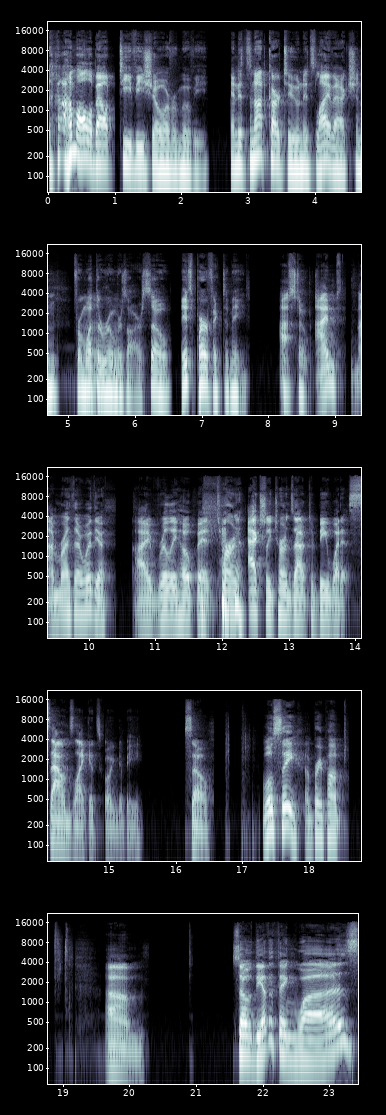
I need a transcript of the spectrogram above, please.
I'm all about TV show over movie. And it's not cartoon, it's live action from what the Uh-huh. rumors are. So it's perfect to me. I'm I- stoked. I'm I'm right there with you. I really hope it turn actually turns out to be what it sounds like it's going to be. So we'll see. I'm pretty pumped. Um so the other thing was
